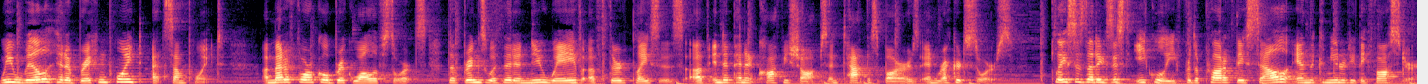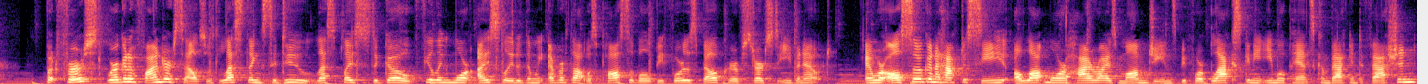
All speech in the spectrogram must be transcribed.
We will hit a breaking point at some point, a metaphorical brick wall of sorts that brings with it a new wave of third places, of independent coffee shops and tapas bars and record stores. Places that exist equally for the product they sell and the community they foster. But first, we're gonna find ourselves with less things to do, less places to go, feeling more isolated than we ever thought was possible before this bell curve starts to even out. And we're also gonna have to see a lot more high-rise mom jeans before black skinny emo pants come back into fashion,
